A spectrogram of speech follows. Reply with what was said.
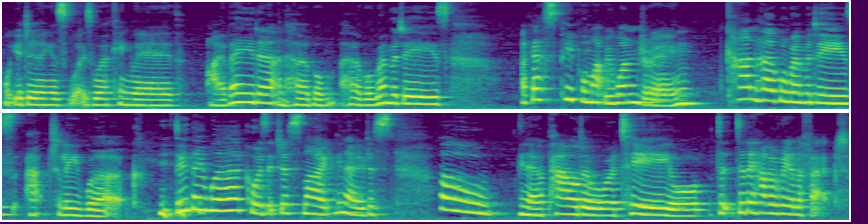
what you're doing is what is working with Ayurveda and herbal herbal remedies. I guess people might be wondering, can herbal remedies actually work? Do they work, or is it just like you know, just oh, you know, a powder or a tea, or do, do they have a real effect?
